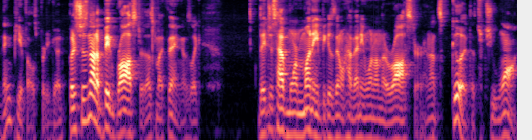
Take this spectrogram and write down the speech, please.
I think PFL is pretty good, but it's just not a big roster. That's my thing. I was like, they just have more money because they don't have anyone on their roster, and that's good. That's what you want.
